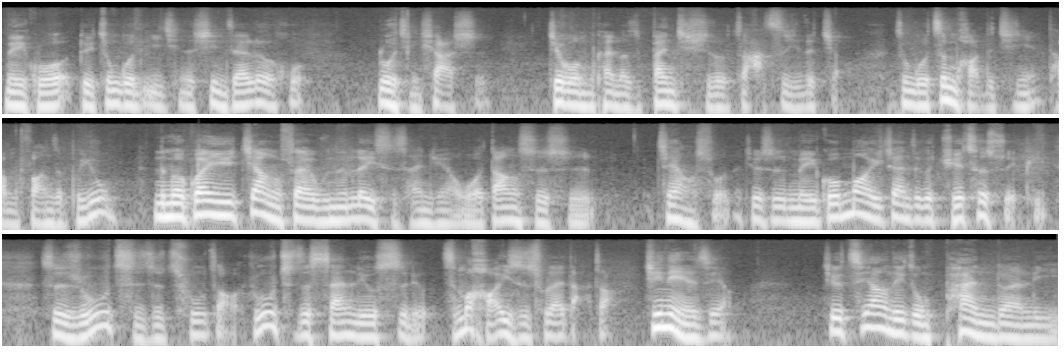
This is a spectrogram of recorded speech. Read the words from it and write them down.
美国对中国的疫情的幸灾乐祸，落井下石。结果我们看到是搬起石头砸自己的脚。中国这么好的经验，他们放着不用。那么关于将帅无能累死三军，我当时是。这样说的，就是美国贸易战这个决策水平是如此之粗糙，如此之三流四流，怎么好意思出来打仗？今年也是这样，就这样的一种判断力、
